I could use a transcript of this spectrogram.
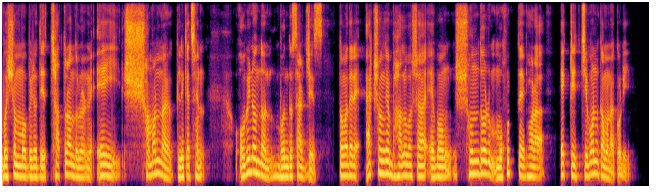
বৈষম্য বিরোধী ছাত্র আন্দোলনের এই সমন্বয়ক লিখেছেন, অভিনন্দন বন্ধু সার্জিস, তোমাদের একসঙ্গে ভালোবাসা এবং সুন্দর মুহূর্তে ভরা একটি জীবন কামনা করি।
